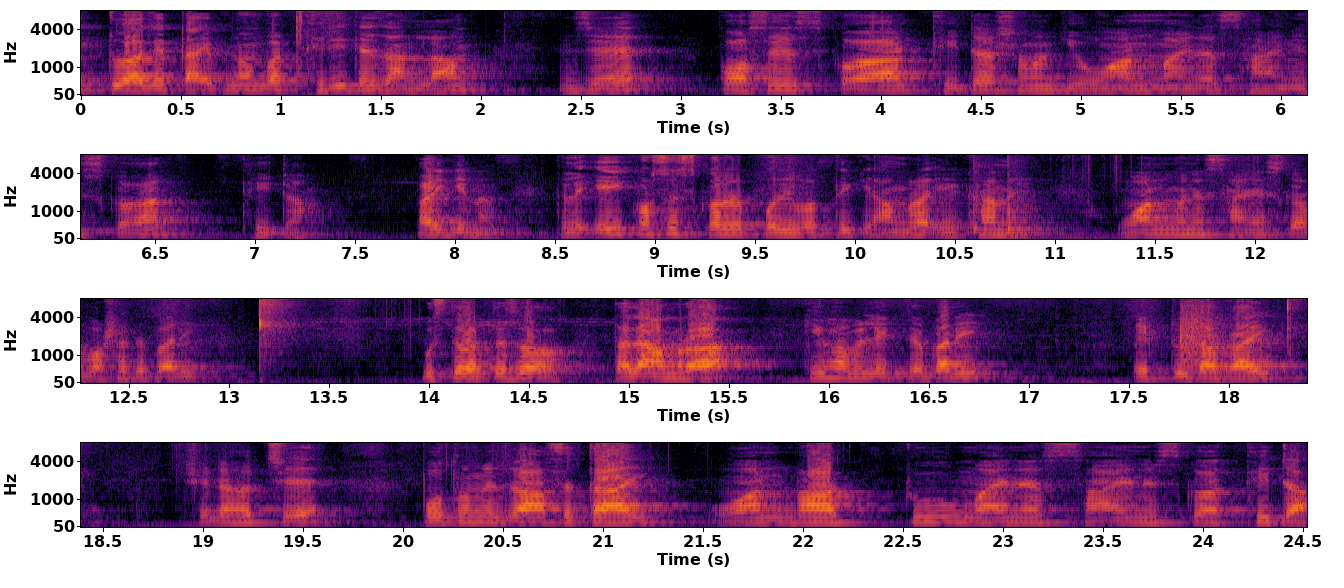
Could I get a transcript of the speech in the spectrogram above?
একটু আগে টাইপ নম্বর থ্রিতে জানলাম যে কস স্কোয়ার থিটার সমান কি? One minus sine square theta পাই কি না? তাহলে এই কস স্কোয়ারের পরিবর্তে কি আমরা এখানে ওয়ান মাইনাস সাইন স্কোয়ার বসাতে পারি? বুঝতে পারতেছো? তাহলে আমরা কীভাবে লিখতে পারি? একটু তাকাই। সেটা হচ্ছে, প্রথমে যা আছে তাই, ওয়ান ভাগ two minus sine square theta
